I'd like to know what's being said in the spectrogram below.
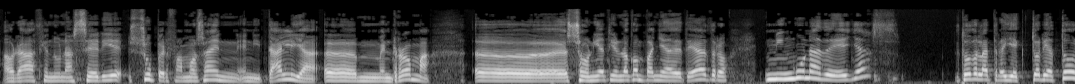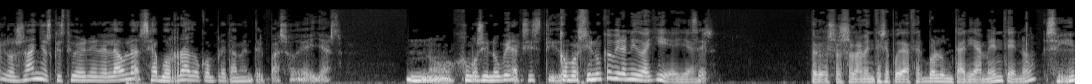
ahora haciendo una serie súper famosa en, en, Italia, em, en Roma. Eh, Sonia tiene una compañía de teatro. Ninguna de ellas, toda la trayectoria, todos los años que estuvieron en el aula, se ha borrado completamente el paso de ellas. No, como si no hubiera existido. Como si nunca hubieran ido allí ellas. Sí. Pero eso solamente se puede hacer voluntariamente, ¿no? Sí,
